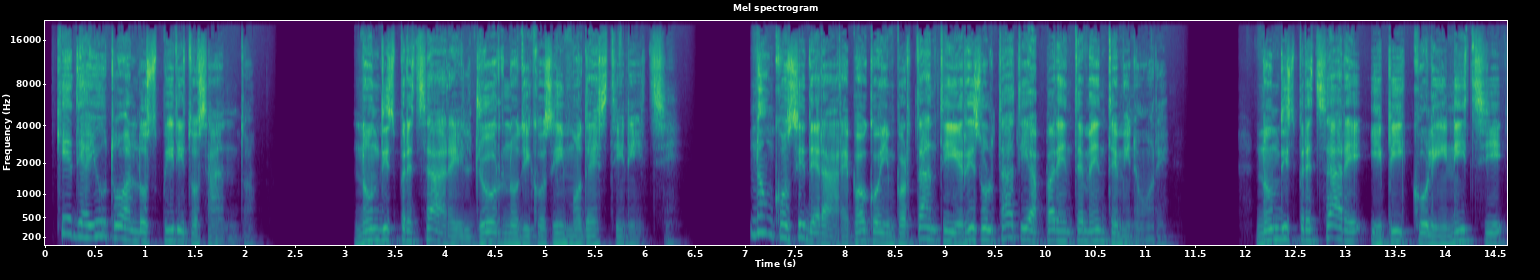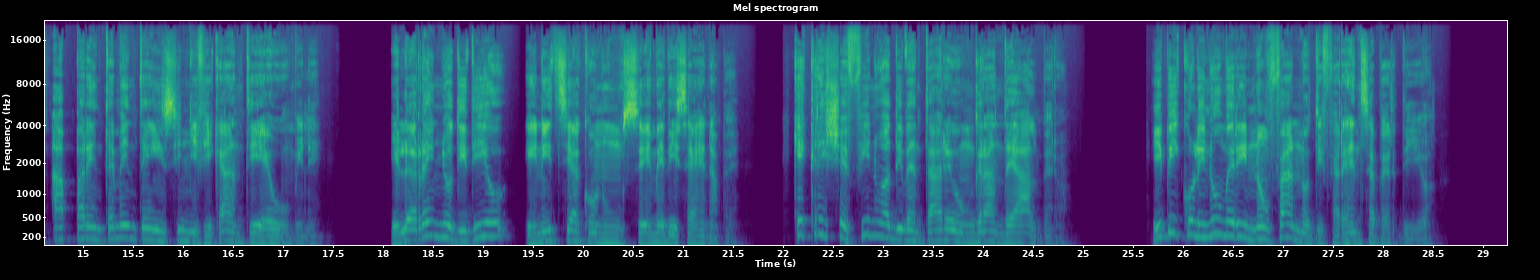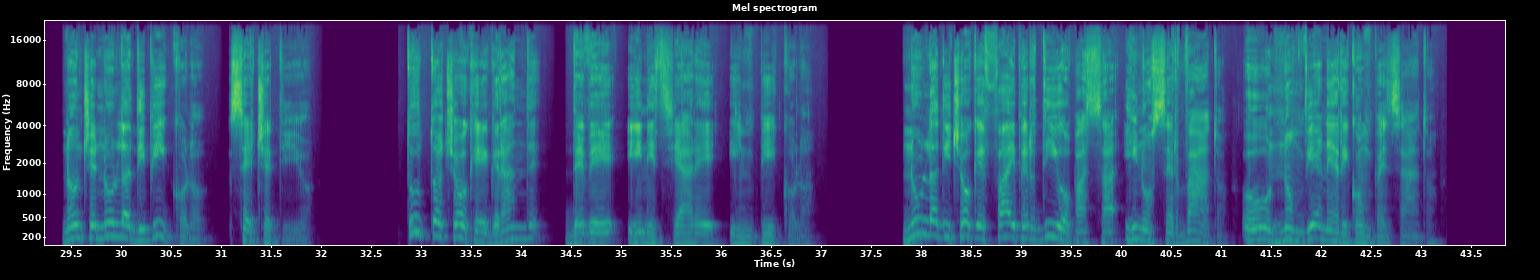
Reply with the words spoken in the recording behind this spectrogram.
chiede aiuto allo Spirito Santo. Non disprezzare il giorno di così modesti inizi. Non considerare poco importanti i risultati apparentemente minori. Non disprezzare i piccoli inizi apparentemente insignificanti e umili. Il regno di Dio inizia con un seme di senape, che cresce fino a diventare un grande albero. I piccoli numeri non fanno differenza per Dio non c'è nulla di piccolo se c'è Dio. Tutto ciò che è grande deve iniziare in piccolo. Nulla di ciò che fai per Dio passa inosservato o non viene ricompensato.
